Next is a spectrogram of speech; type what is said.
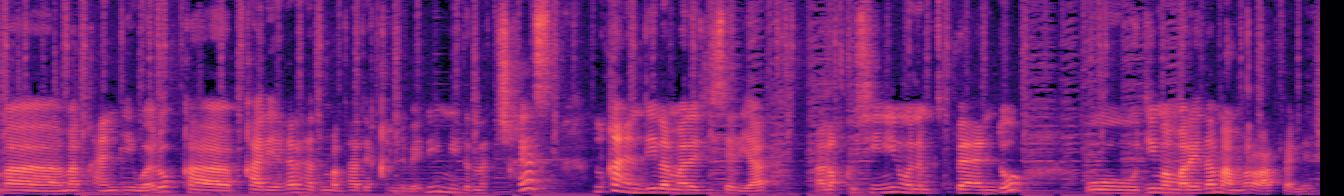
ما ما لقى عندي والو بقى بقى لي غير هاد المرض هذا يقلب عليه ملي درنا التشخيص لقى عندي la maladie cœliaque على كو سنين وأنا متبع عنده وديما مريضة ما عمرو عرف علاش.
